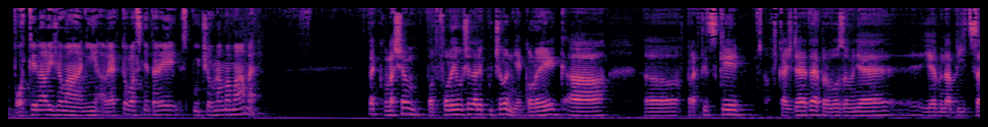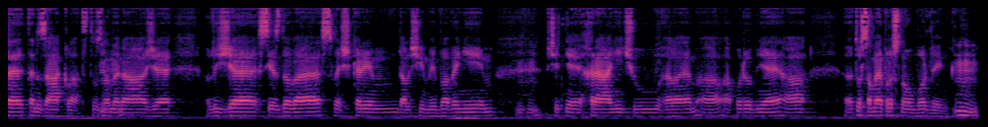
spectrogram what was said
boty na lyžování, ale jak to vlastně tady s půjčovnama máme? Tak v našem portfoliu už je tady půjčoven několik a uh, prakticky v každé té provozovně je v nabídce ten základ. To znamená, mm-hmm. že lyže sjezdové s veškerým dalším vybavením, mm-hmm. včetně chráničů, helem a, a podobně a e, to samé pro snowboarding. Mm-hmm.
